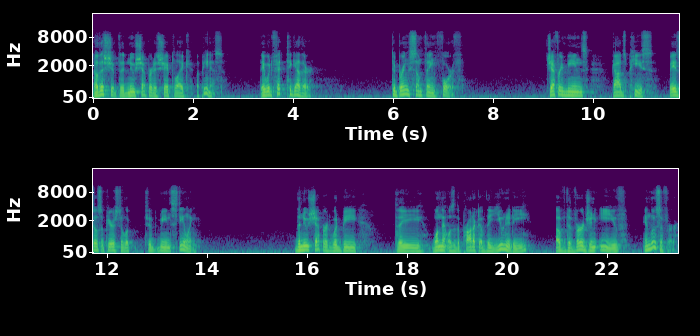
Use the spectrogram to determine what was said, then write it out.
Now, this ship, the New Shepard, is shaped like a penis. They would fit together to bring something forth. Jeffrey means God's peace. Bezos appears to look to mean stealing. The new shepherd would be the one that was the product of the unity of the virgin Eve and Lucifer.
